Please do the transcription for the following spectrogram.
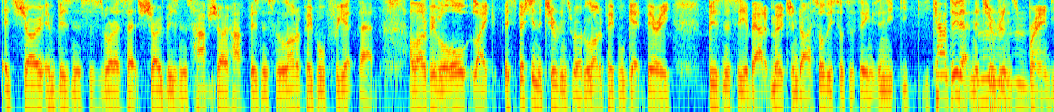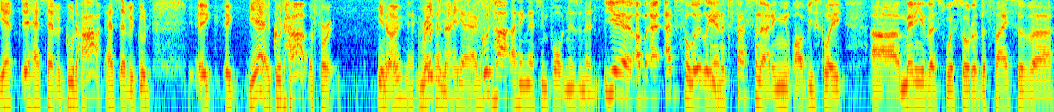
It's show and business. This is what I say. It's show business, half show, half business. And a lot of people forget that. A lot of people are all like, especially in the children's world, a lot of people get very businessy about it, merchandise, all these sorts of things. And you, you, you can't do that in a children's brand. You have, it has to have a good heart. It has to have a good, a, a, yeah, a good heart before it, you know, Yeah, good- resonates. Yeah, a good heart. I think that's important, isn't it? Yeah, um, absolutely, and it's fascinating. Obviously, uh, many of us were sort of the face of a,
